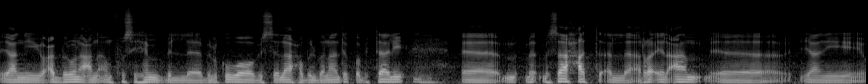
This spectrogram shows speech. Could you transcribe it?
يعني يعبرون عن أنفسهم بالقوة وبالسلاح وبالبنادق وبالتالي مساحة الرأي العام آه، يعني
